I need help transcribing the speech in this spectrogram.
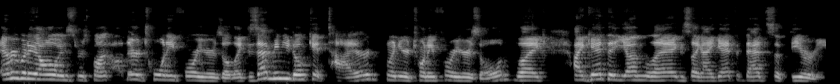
everybody always responds, oh, they're 24 years old. Like, does that mean you don't get tired when you're 24 years old? Like, I get the young legs. Like, I get that that's a theory,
